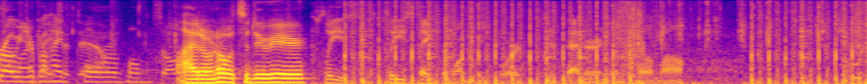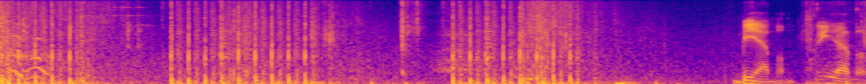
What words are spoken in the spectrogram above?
Bro, you're behind four of them. I don't know what to do here. Please, please take the one before. Get better and you'll kill them all. BM them. BM them.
